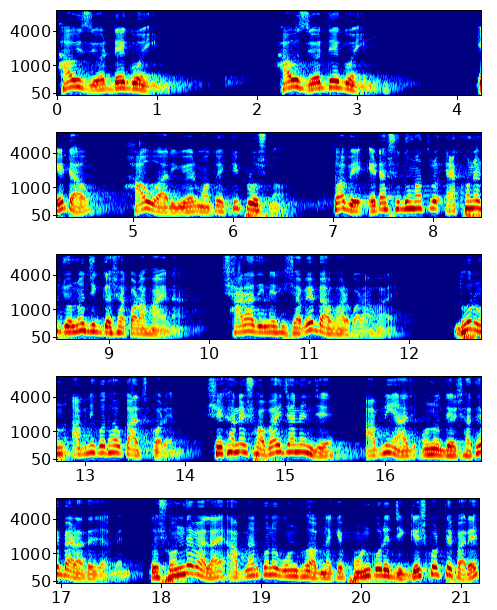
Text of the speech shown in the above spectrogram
how is your day going how is your day going এটাও হাউ আর ইউ এর মতো একটি প্রশ্ন। তবে এটা শুধুমাত্র এখনের জন্য জিজ্ঞাসা করা হয় না, সারা দিনের হিসাবে ব্যবহার করা হয়। ধরুন আপনি কোথাও কাজ করেন, সেখানে সবাই জানেন যে আপনি আজ অন্যদের সাথে বেড়াতে যাবেন। তো সন্ধেবেলায় আপনার কোনো বন্ধু আপনাকে ফোন করে জিজ্ঞেস করতে পারে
